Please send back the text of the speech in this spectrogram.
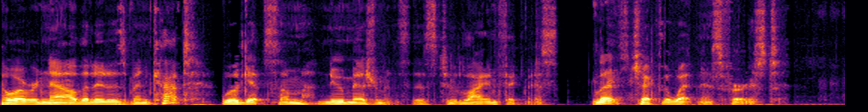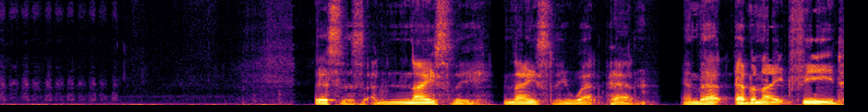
However, now that it has been cut, we'll get some new measurements as to line thickness. Let's check the wetness first. This is a nicely, nicely wet pen. And that ebonite feed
